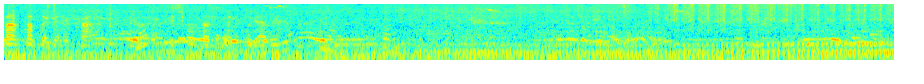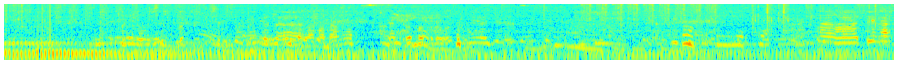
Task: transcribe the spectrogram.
Mantap. Nah, sehat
